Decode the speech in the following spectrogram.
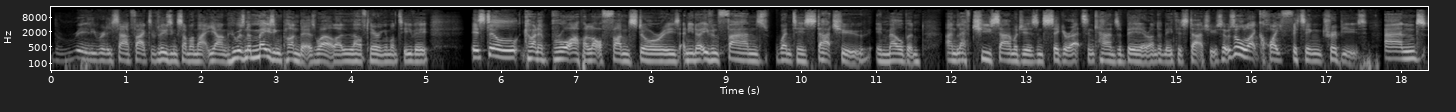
the really, really sad fact of losing someone that young, who was an amazing pundit as well, I loved hearing him on TV. It still kind of brought up a lot of fun stories, and you know, even fans went to his statue in Melbourne and left cheese sandwiches and cigarettes and cans of beer underneath his statue. So it was all like quite fitting tributes, and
